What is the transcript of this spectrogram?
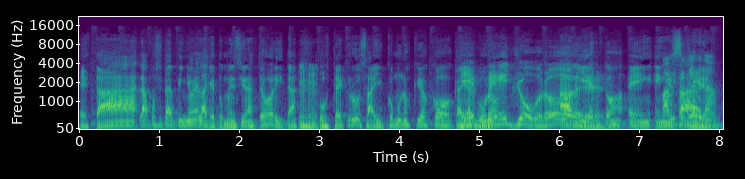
está la posita de piñones, la que tú mencionaste ahorita. Usted cruza, hay como unos kioscos que hay Qué algunos bello, bro. abiertos en, en ¿Pa' esa bicicleta? área.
